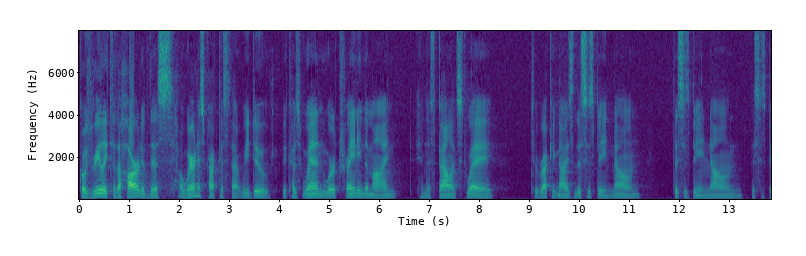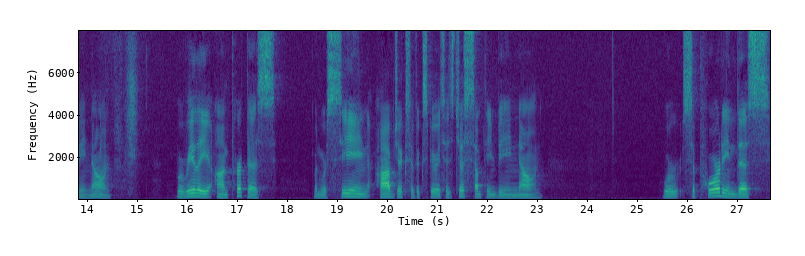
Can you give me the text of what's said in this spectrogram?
goes really to the heart of this awareness practice that we do because when we're training the mind in this balanced way to recognize this is being known, this is being known, this is being known, we're really on purpose when we're seeing objects of experience as just something being known. We're supporting this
